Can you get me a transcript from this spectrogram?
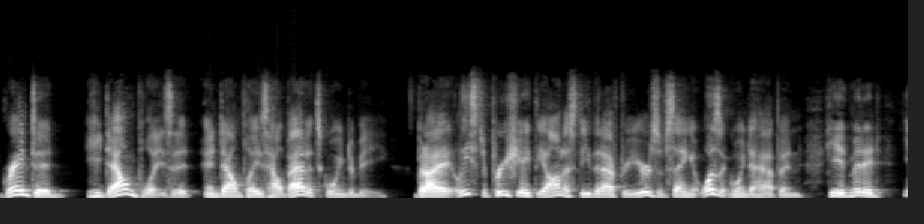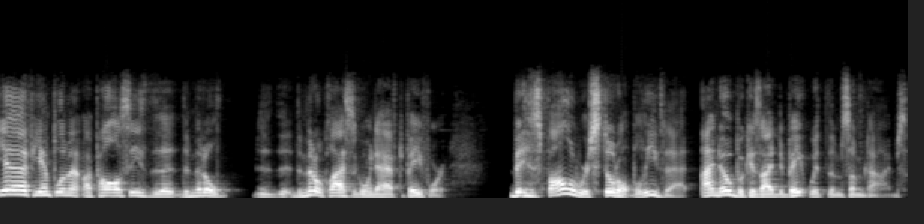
granted, he downplays it and downplays how bad it's going to be. But I at least appreciate the honesty that after years of saying it wasn't going to happen, he admitted, yeah, if you implement my policies, the, the middle the, the middle class is going to have to pay for it. But his followers still don't believe that. I know because I debate with them sometimes.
